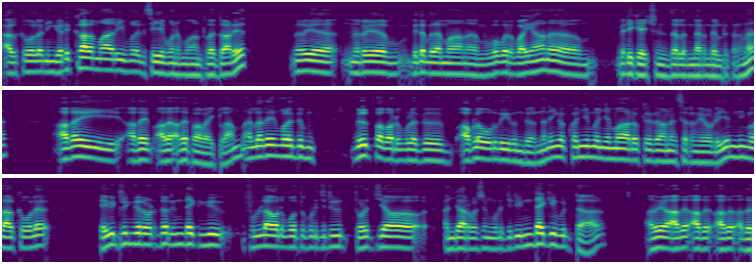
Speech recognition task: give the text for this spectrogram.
ஆல்கோலை நீங்கள் எடுக்காத மாதிரி உங்களுக்கு செய்ய வேணுமான்றதுக்காக நிறைய நிறைய விதவிதமான ஒவ்வொரு வகையான மெடிக்கேஷன்ஸ் அல்லது மருந்துகள் இருக்கிறாங்க அதை அதை அதை அதை பாவைக்கலாம் அல்லது உங்களுக்கு வில் பவர் உங்களுக்கு அவ்வளோ உறுதி இருந்ததுன்னா நீங்கள் கொஞ்சம் கொஞ்சமாக டாக்டர் அனுசரணையோடையும் நீங்கள் ஆல்கோலை ஹெவி ட்ரிங்கர் ஒருத்தர் இன்றைக்கு ஃபுல்லாக ஒரு போத்து குடிச்சிட்டு தொடர்ச்சியாக அஞ்சாறு வருஷம் குடிச்சிட்டு இன்றைக்கு விட்டால் அது அது அது அது அது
